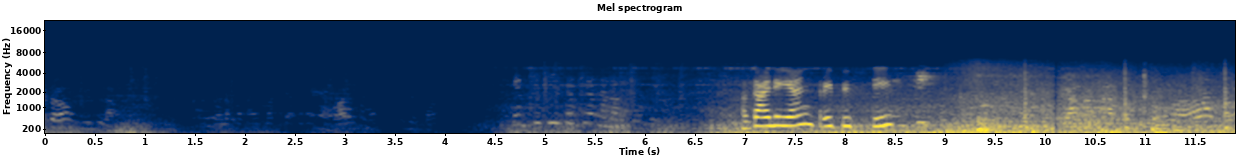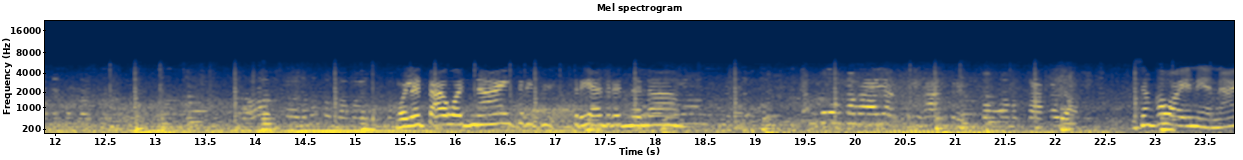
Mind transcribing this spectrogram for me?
Ito. Magkano yan? 350? Walang tawad na 300 na lang. Nga yan, 300. Kung ka magkakaya. Isang kawayan na yan, Nay.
